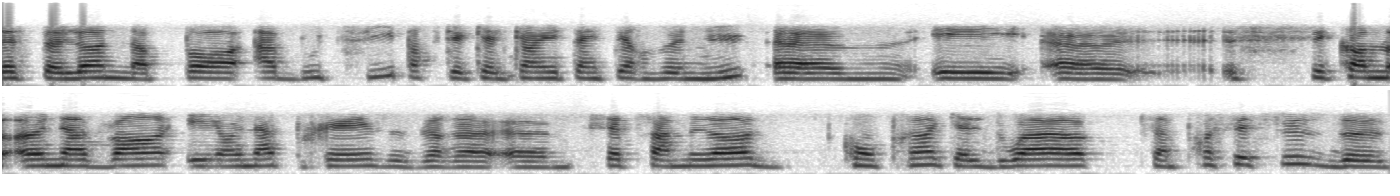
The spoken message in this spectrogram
geste-là n'a pas abouti parce que quelqu'un est intervenu euh, et euh, c'est comme un avant et un après. Je veux dire, euh, cette femme-là comprend qu'elle doit un processus de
